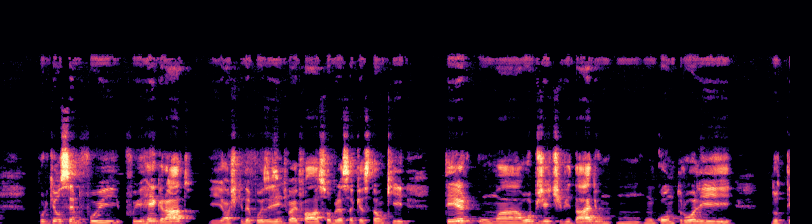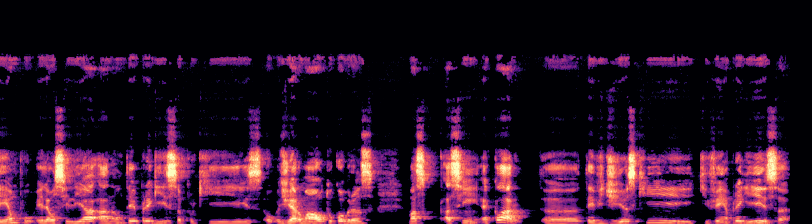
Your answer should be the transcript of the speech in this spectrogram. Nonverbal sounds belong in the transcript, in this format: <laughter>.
porque eu sempre fui fui regrado e acho que depois a gente vai falar sobre essa questão que ter uma objetividade, um, um, controle do tempo, ele auxilia a não ter preguiça, porque gera uma autocobrança. Mas, assim, é claro, uh, teve dias que, que vem a preguiça,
